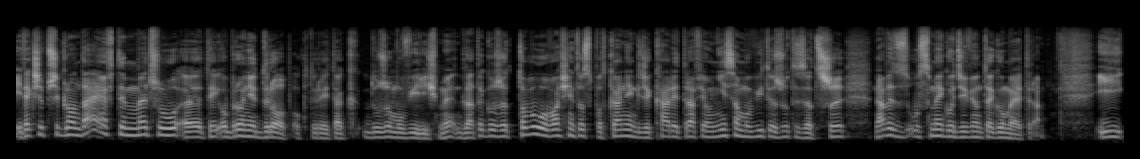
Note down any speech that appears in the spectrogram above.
I tak się przyglądałem w tym meczu e, tej obronie drop, o której tak dużo mówiliśmy, dlatego że to było właśnie to spotkanie, gdzie Kary trafiał niesamowite rzuty za trzy, nawet z 8-9 metra. I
